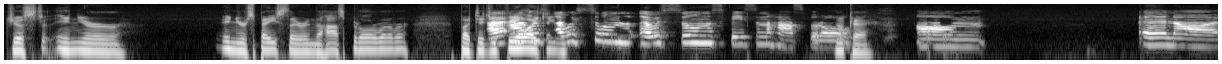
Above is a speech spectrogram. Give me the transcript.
just in your in your space there in the hospital or whatever? But did you feel I like was, you I was still in, I was still in the space in the hospital. Okay. Um, and uh,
